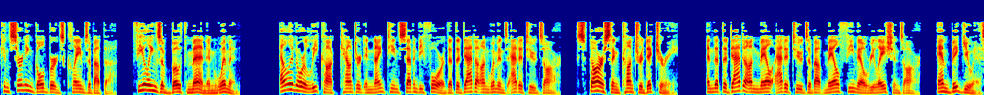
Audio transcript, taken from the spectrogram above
Concerning Goldberg's claims about the feelings of both men and women. Eleanor Leacock countered in 1974 that the data on women's attitudes are sparse and contradictory, and that the data on male attitudes about male-female relations are ambiguous.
